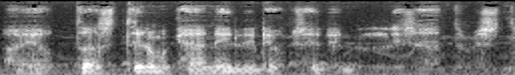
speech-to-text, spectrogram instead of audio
aiheuttaa sitten ilmakehän hiilidioksidin lisääntymistä.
